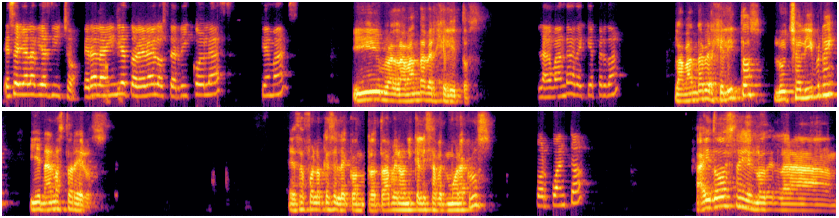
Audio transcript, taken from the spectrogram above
esa ya la habías dicho. Era la India Torera de los Terrícolas. ¿Qué más? Y la banda Vergelitos. ¿La banda de qué, perdón? La banda Vergelitos, Lucha Libre y Enanos Toreros. Eso fue lo que se le contrató a Verónica Elizabeth Mora Cruz. ¿Por cuánto? Hay dos, eh, lo de la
